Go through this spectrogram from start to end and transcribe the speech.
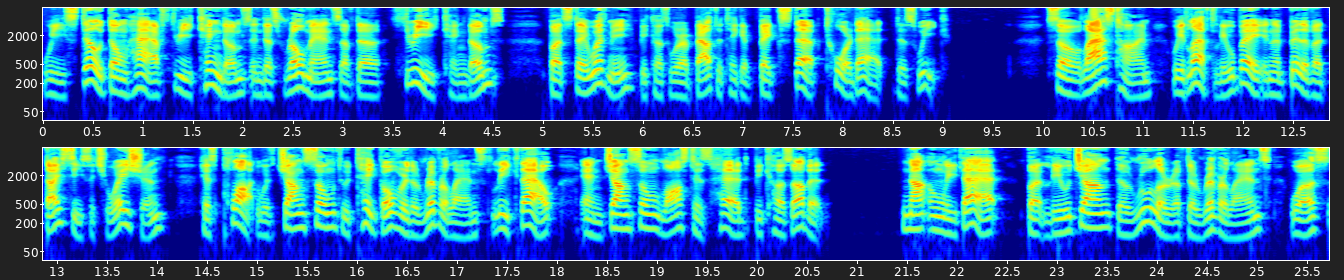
We still don't have three kingdoms in this romance of the Three Kingdoms. But stay with me because we're about to take a big step toward that this week. So last time, we left Liu Bei in a bit of a dicey situation. His plot with Zhang Song to take over the Riverlands leaked out, and Zhang Song lost his head because of it. Not only that, but Liu Zhang, the ruler of the Riverlands, was,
